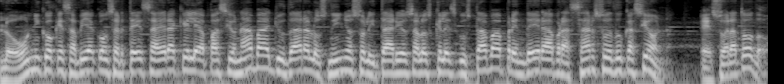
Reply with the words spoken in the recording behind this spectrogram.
Lo único que sabía con certeza era que le apasionaba ayudar a los niños solitarios a los que les gustaba aprender a abrazar su educación. Eso era todo.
